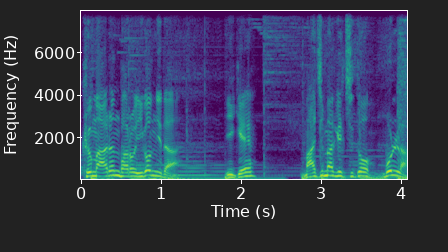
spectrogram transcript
그 말은 바로 이겁니다. 이게 마지막일지도 몰라.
